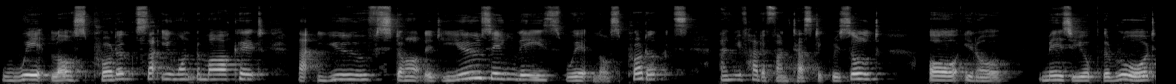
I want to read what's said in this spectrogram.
weight loss products that you want to market, that you've started using these weight loss products and you've had a fantastic result, or, you know, Maisie up the road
